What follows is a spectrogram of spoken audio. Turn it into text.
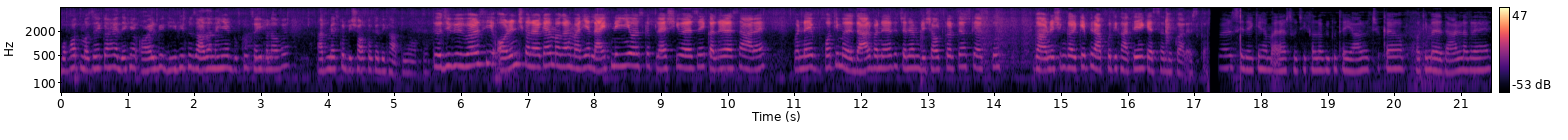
बहुत मज़े का है। देखें ऑयल भी, घी भी इसमें ज़्यादा नहीं है, बिल्कुल सही बना हुआ है। अब मैं इसको डिश आउट करके दिखाती हूँ आपको। तो जी व्यूवर्स ये ऑरेंज कलर का है, मगर हमारे यहाँ लाइट नहीं है और इसका फ्लैश की वजह से कलर ऐसा आ रहा है। वरना ये बहुत ही मज़ेदार बना है। तो चले हम डिश आउट करते हैं उसके बाद इसको गार्निशिंग करके फिर आपको दिखाते हैं कैसा लुक आ रहा है इसका। बस, ये देखिए हमारा सूजी का बिल्कुल तैयार हो चुका है और बहुत ही मज़ेदार लग रहा है।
